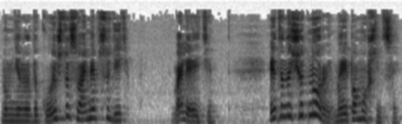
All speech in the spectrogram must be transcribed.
но мне надо кое-что с вами обсудить». «Валяйте». «Это насчет Норы, моей помощницы.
